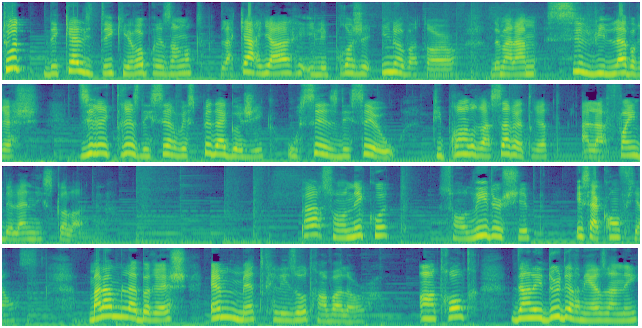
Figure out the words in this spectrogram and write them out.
Toutes des qualités qui représentent la carrière et les projets innovateurs de Mme Sylvie Labrèche, directrice des services pédagogiques au CSDCO, qui prendra sa retraite à la fin de l'année scolaire. Par son écoute, son leadership et sa confiance, Madame Labrèche aime mettre les autres en valeur. Entre autres, dans les deux dernières années,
